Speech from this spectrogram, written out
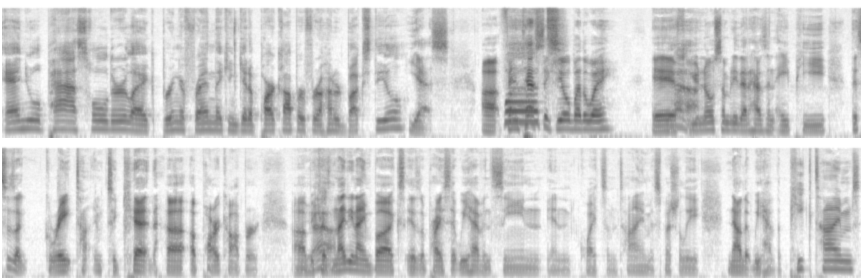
annual pass holder, like bring a friend, they can get a park hopper for a hundred bucks deal? Yes. Uh, fantastic deal, by the way. If Yeah. you know somebody that has an AP, this is a great time to get uh, a park hopper uh, because 99 bucks is a price that we haven't seen in quite some time, especially now that we have the peak times.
